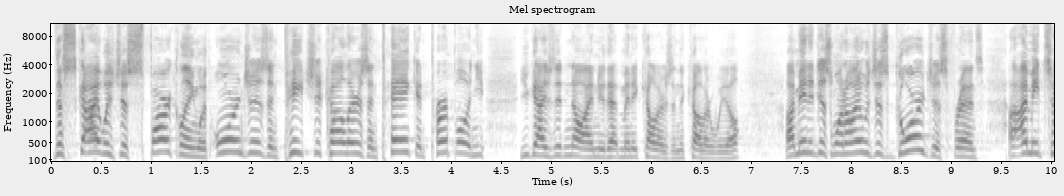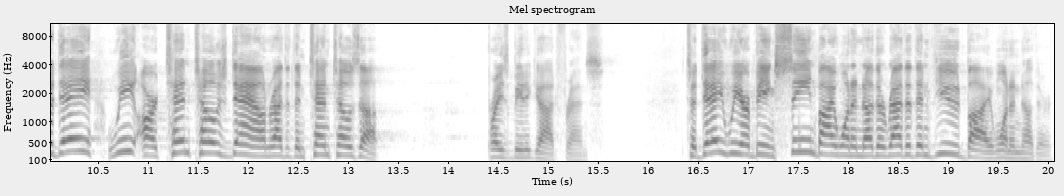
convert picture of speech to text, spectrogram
The sky was just sparkling with oranges and peach colors and pink and purple, and you, you guys didn't know I knew that many colors in the color wheel. I mean, it just went on. It was just gorgeous, friends. I mean, today we are 10 toes down rather than 10 toes up. Praise be to God, friends. Today we are being seen by one another rather than viewed by one another.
